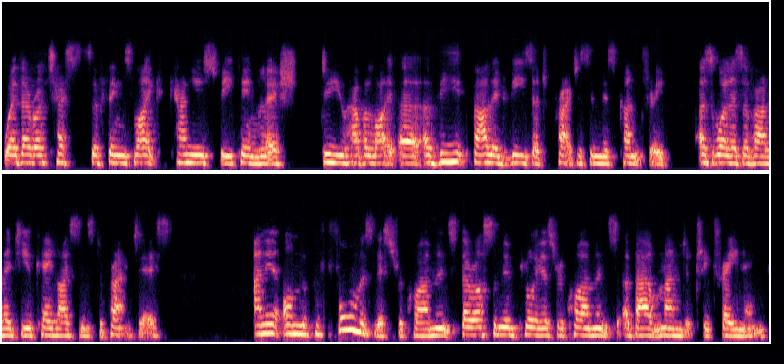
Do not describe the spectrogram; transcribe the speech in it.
where there are tests of things like can you speak English? Do you have a, a, a valid visa to practice in this country, as well as a valid UK license to practice? And in, on the performers list requirements, there are some employers' requirements about mandatory training.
